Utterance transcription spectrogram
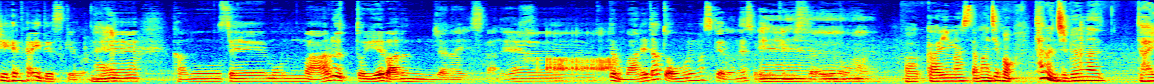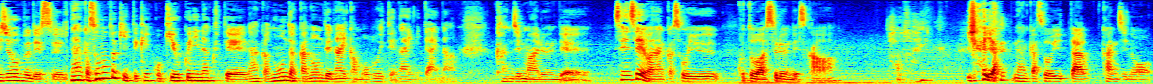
言えないですけどはね。可能性も、まあ、あるといえばあるんじゃないですかね。でも、稀だとは思いますけどね、それで検出されるのは。えーわかりました。まあでも多分自分は大丈夫です。なんかその時って結構記憶になくて、なんか飲んだか飲んでないかも覚えてないみたいな感じもあるんで、先生はなんかそういうことはするんですか？いやいや、なんかそういった感じの。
